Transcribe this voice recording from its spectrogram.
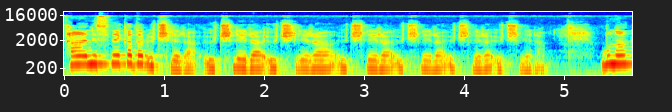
Tanesi ne kadar? 3 lira. 3 lira, 3 lira, 3 lira, 3 lira, 3 lira, 3 lira. Buna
